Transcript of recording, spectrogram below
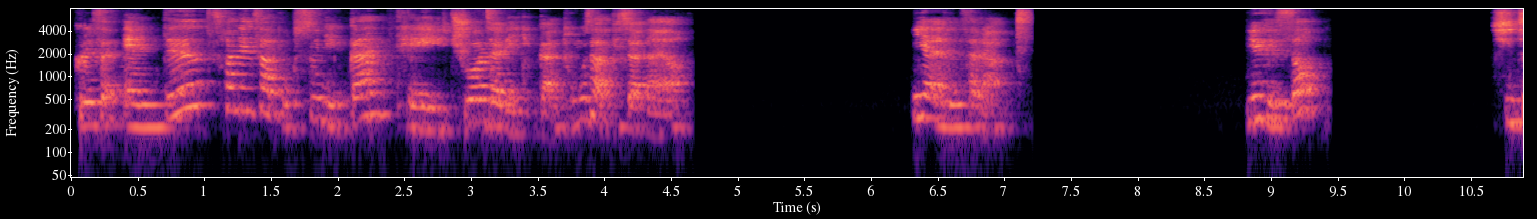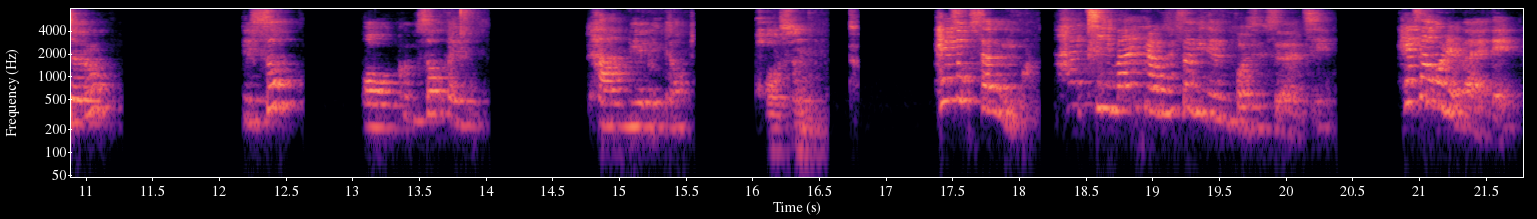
그래서 and 선행사 복수니까 they 주어 자리니까 동사 앞이잖아요. 안된 사람? 이해됐어? 진짜로? 됐어? 어, 그럼 써봐. 다음 위에부터. 벗은 해석상 하지만이라고 해석이 되는 것을 써야지. 해석을 해봐야 돼.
